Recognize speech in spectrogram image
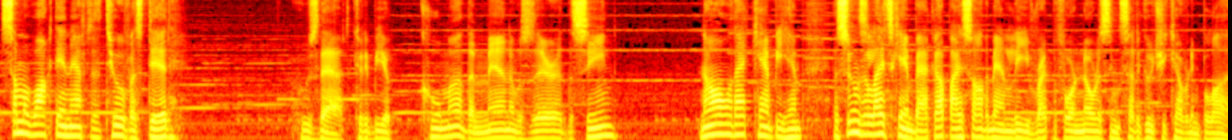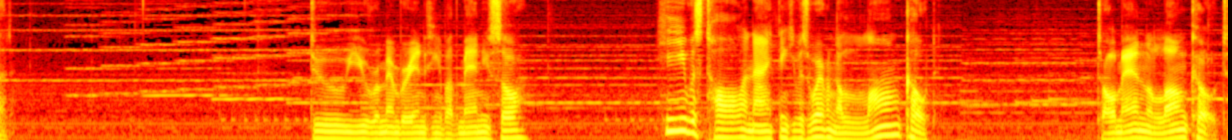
Someone walked in after the two of us did. Who's that? Could it be Akuma, the man that was there at the scene? No, that can't be him. As soon as the lights came back up, I saw the man leave right before noticing Sadaguchi covered in blood. Do you remember anything about the man you saw? He was tall, and I think he was wearing a long coat. Tall man in a long coat.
